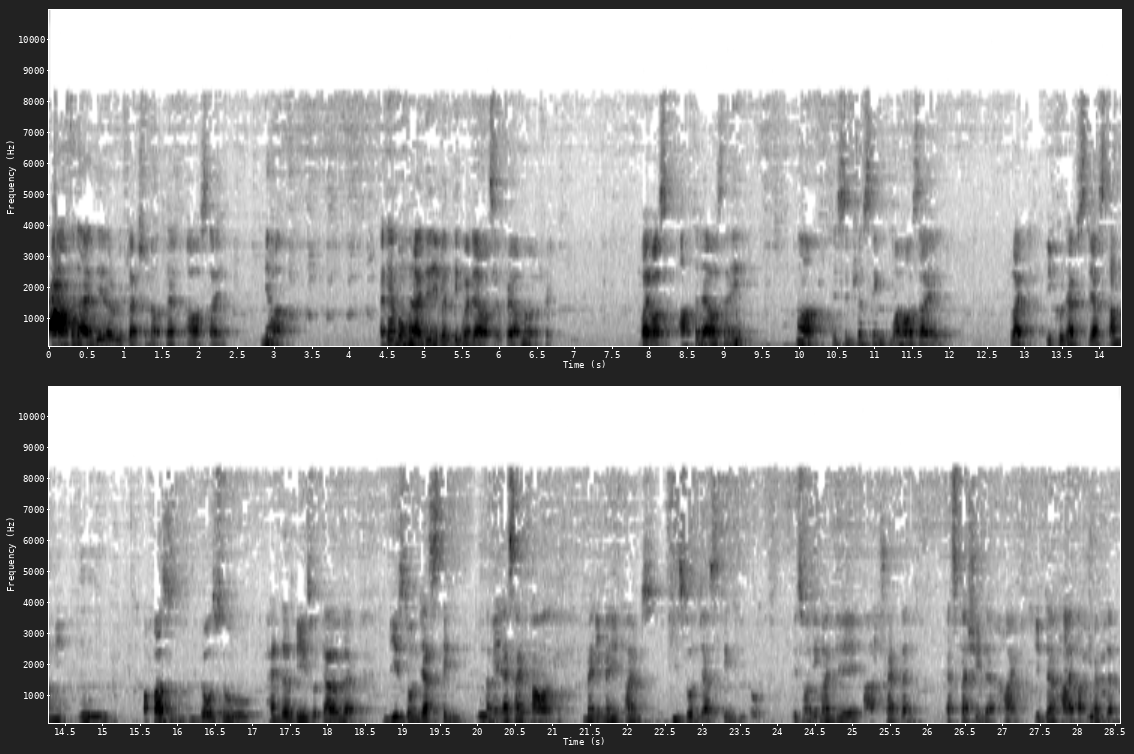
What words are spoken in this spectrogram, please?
And after that, I did a reflection of that. I was like, yeah. At that moment, I didn't even think whether I was afraid or not afraid. But it was after that, I was like, eh, huh, it's interesting. Why was I like it could have just stung me. Mm. Of course, those who handle bees will tell you that bees don't just sting. I mean, as I found many, many times, bees don't just sting people. It's only when they are threatened, especially the hive. If the hive are threatened,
